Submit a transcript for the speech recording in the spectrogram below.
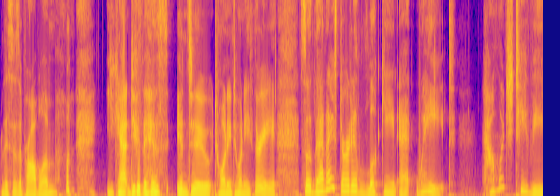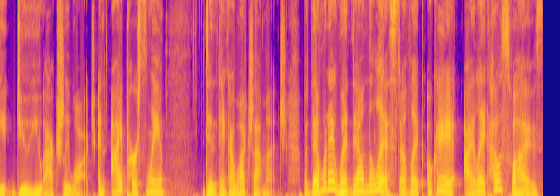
this is a problem. you can't do this into 2023. So then I started looking at wait, how much TV do you actually watch? And I personally, didn't think I watched that much. But then when I went down the list of like, okay, I like Housewives,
